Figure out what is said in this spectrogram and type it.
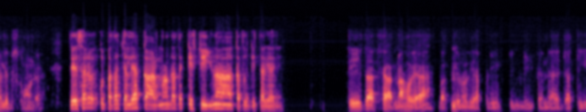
ਹਲੇ ਬਸਕੌਂਡ ਹੈ। ਤੇ ਸਰ ਕੋਈ ਪਤਾ ਚੱਲਿਆ ਕਾਰਨਾਂ ਦਾ ਤੇ ਕਿਸ ਚੀਜ਼ ਨਾਲ ਕਤਲ ਕੀਤਾ ਗਿਆ ਜੀ? ਤੇਜ਼ਦਾਰ ਹਥਿਆਰ ਨਾ ਹੋਇਆ ਬਾਕੀ। ਉਹਨਾਂ ਦੀ ਆਪਣੀ ਜਾਤੀ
